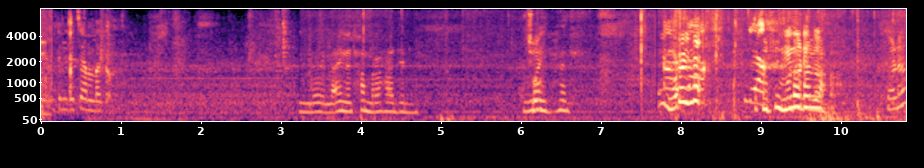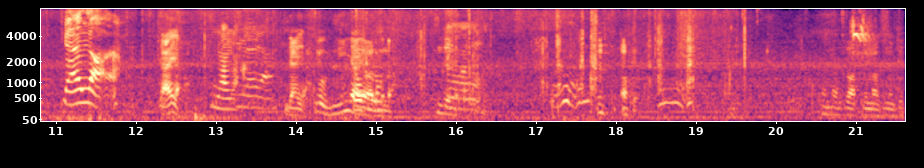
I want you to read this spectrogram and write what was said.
വീട്ടിന്റെ ചെമ്പകം العين الحمراء هذه ال- المي هذه اي مرينا ചായ യായ ചായ യോ നീ ചായ വരുന്നുണ്ടോ ഓക്കെ രാത്രി നടന്നിട്ട്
